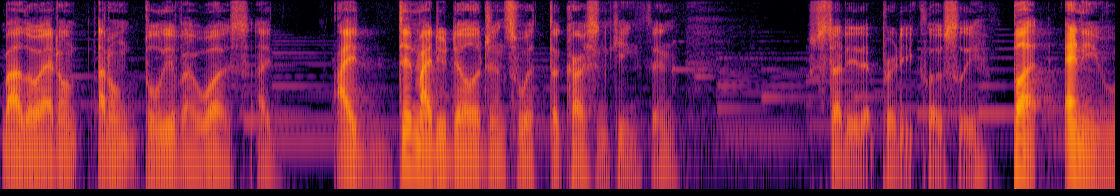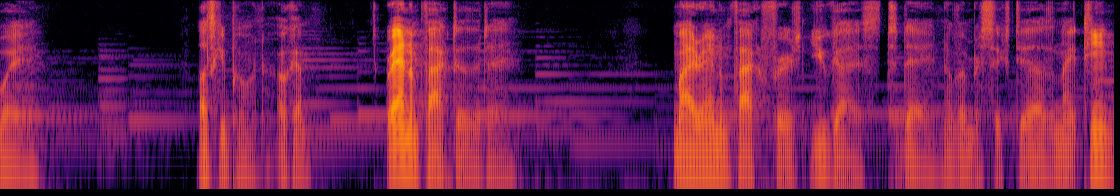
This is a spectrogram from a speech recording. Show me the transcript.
by the way I don't I don't believe I was. I I did my due diligence with the Carson King thing. Studied it pretty closely. But anyway, let's keep going. Okay. Random fact of the day. My random fact for you guys today, November 6, 2019.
